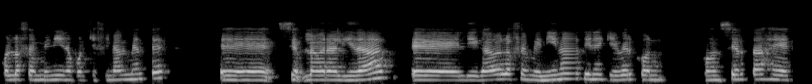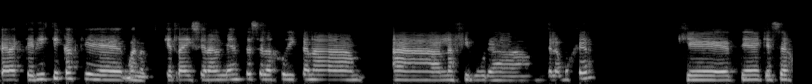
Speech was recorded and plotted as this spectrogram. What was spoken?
con lo femenino, porque finalmente eh, la oralidad eh, ligada a lo femenino tiene que ver con, con ciertas eh, características que, bueno, que tradicionalmente se le adjudican a, la figura de la mujer, que tiene que, ser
